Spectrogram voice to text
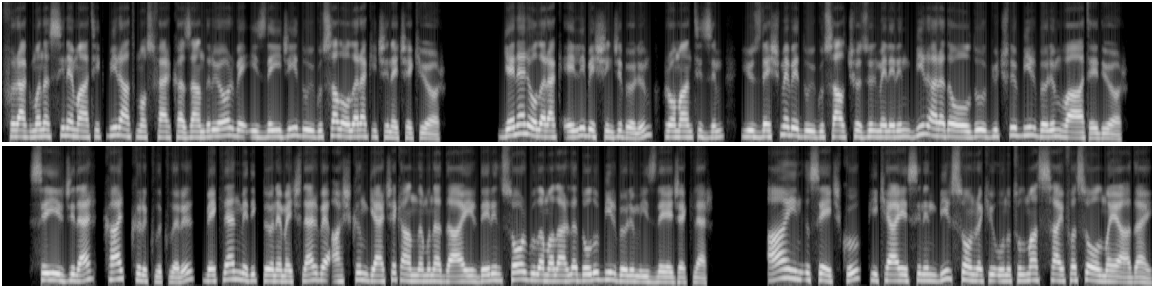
fragmana sinematik bir atmosfer kazandırıyor ve izleyiciyi duygusal olarak içine çekiyor. Genel olarak 55. bölüm, romantizm, yüzleşme ve duygusal çözülmelerin bir arada olduğu güçlü bir bölüm vaat ediyor. Seyirciler, kalp kırıklıkları, beklenmedik dönemeçler ve aşkın gerçek anlamına dair derin sorgulamalarla dolu bir bölüm izleyecekler. Ain Isechku, hikayesinin bir sonraki unutulmaz sayfası olmaya aday.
